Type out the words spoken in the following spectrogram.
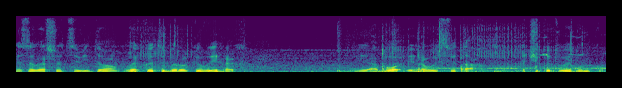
я завершую це відео. Легкої тобі роки в іграх або ігрових світах. Очікую твою думку.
